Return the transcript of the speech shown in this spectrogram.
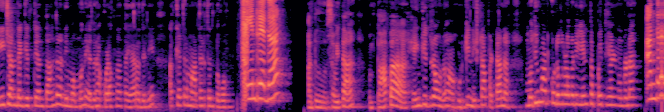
ನೀ ಚಂದಾಗಿರ್ತಿ ಅಂತ ಅಂದ್ರೆ ನಿಮ್ಮ ಅಮ್ಮನ ಎದುರು ಹಾಕೊಳಕ್ ನಾನು ತಯಾರದೀನಿ ಅಕ್ಕೆ ಹತ್ರ ಮಾತಾಡ್ತೀನಿ ತಗೋ. ಅದ ಸವಿತಾ ಪಾಪ ಹೆಂಗಿದ್ರು ಅವನು ಆ ಹುಡುಗಿನ ಇಷ್ಟಪಟ್ಟಾನ. ಮದುವೆ ಮಾಡ್ಕೊಡೋದ್ರೊಳಗಡೆ ಏನ್ ತಪ್ಪೈತಿ ಹೇಳಿ ನೋಡೋಣ. ಅಂದ್ರ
